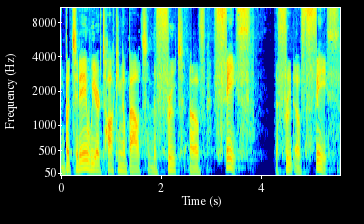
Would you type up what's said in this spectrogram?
But today we are talking about the fruit of faith, the fruit of faith.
